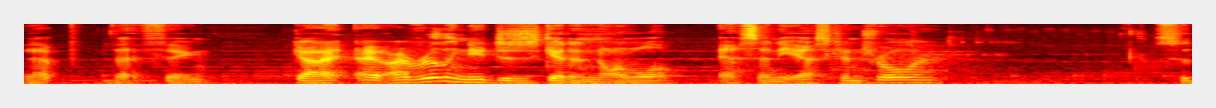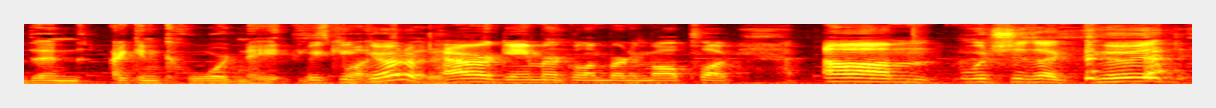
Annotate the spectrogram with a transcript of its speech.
that that thing. God, I, I really need to just get a normal SNES controller, so then I can coordinate these. We buttons go to better. Power Gamer Glen Burnie Mall plug, um, which is a good,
